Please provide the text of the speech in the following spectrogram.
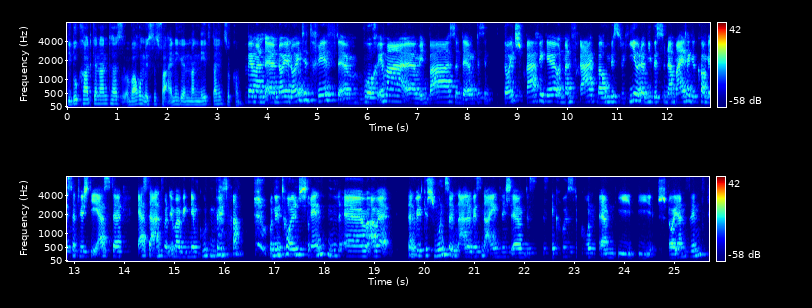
die du gerade genannt hast. Warum ist es für einige ein Magnet, dahin zu kommen? Wenn man äh, neue Leute trifft, ähm, wo auch immer, ähm, in Bars und ähm, das sind deutschsprachige und man fragt, warum bist du hier oder wie bist du nach Malta gekommen, ist natürlich die erste, erste Antwort immer wegen dem guten Wetter und den tollen Stränden. Ähm, aber dann wird geschmunzelt und alle wissen eigentlich, ähm, dass, dass der größte Grund ähm, die, die Steuern sind.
